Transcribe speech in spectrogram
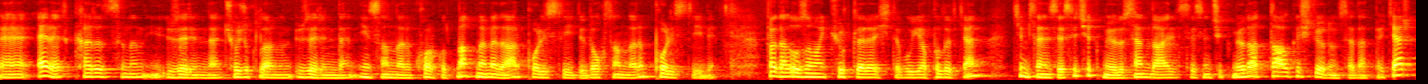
Ee, evet karısının üzerinden, çocuklarının üzerinden insanları korkutmak Mehmet Ağar polisliydi. 90'ların polisliydi. Fakat o zaman Kürtlere işte bu yapılırken kimsenin sesi çıkmıyordu. Sen dahil sesin çıkmıyordu. Hatta alkışlıyordun Sedat Peker.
